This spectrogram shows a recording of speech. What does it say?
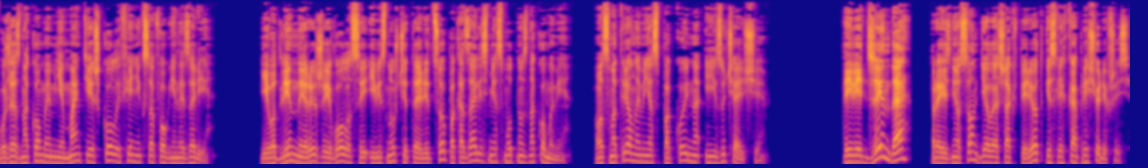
в уже знакомой мне мантии школы фениксов огненной зари. Его длинные рыжие волосы и веснушчатое лицо показались мне смутно знакомыми. Он смотрел на меня спокойно и изучающе. «Ты ведь Джин, да?» – произнес он, делая шаг вперед и слегка прищурившись.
